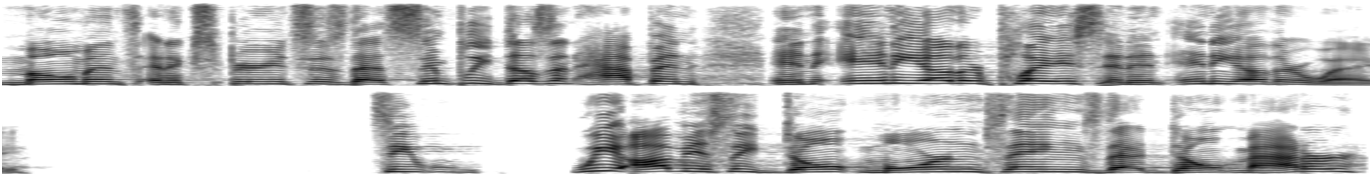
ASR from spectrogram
moments and experiences that simply doesn't happen in any other place and in any other way. See, we obviously don't mourn things that don't matter.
